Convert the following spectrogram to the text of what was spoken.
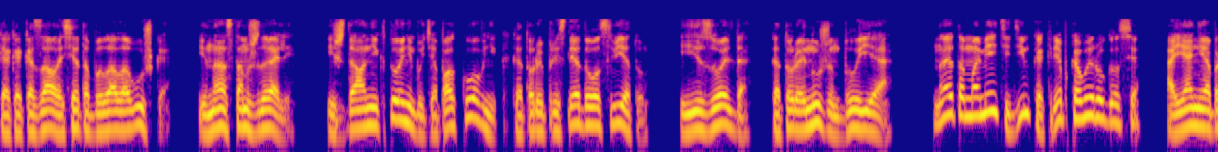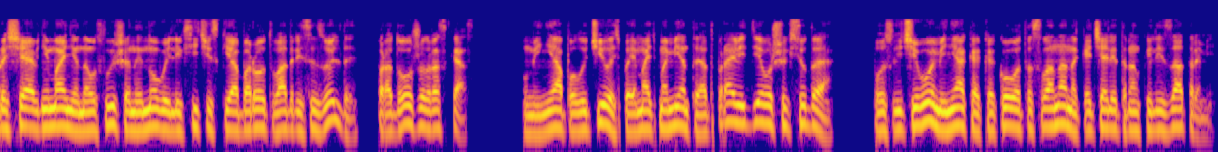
Как оказалось, это была ловушка, и нас там ждали. И ждал не кто-нибудь, а полковник, который преследовал Свету, и Изольда, которой нужен был я. На этом моменте Димка крепко выругался, а я, не обращая внимания на услышанный новый лексический оборот в адрес Изольды, продолжил рассказ. У меня получилось поймать момент и отправить девушек сюда, после чего меня, как какого-то слона, накачали транквилизаторами,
